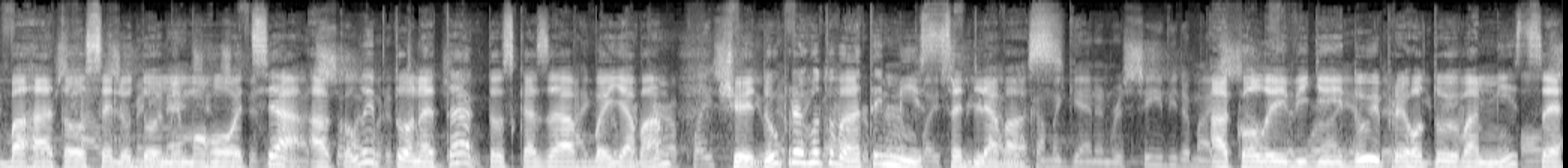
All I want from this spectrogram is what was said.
Багато осель у домі мого отця. А коли б то не так, то сказав би я вам, що йду приготувати місце для вас. А коли відійду і приготую вам місце,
